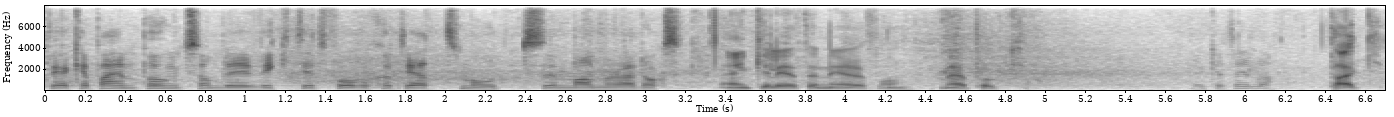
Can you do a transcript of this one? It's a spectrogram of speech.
peka på en punkt som blir viktigt för HV71 mot Malmö Redhawks. Enkelheten nerifrån med puck. Lycka till då. Tack.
